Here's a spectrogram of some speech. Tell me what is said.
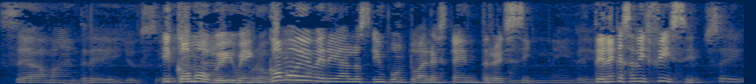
se aman entre ellos. ¿Y Ellos cómo viven? ¿Cómo vivirían los impuntuales entre sí? Tiene que ser difícil, Sí.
